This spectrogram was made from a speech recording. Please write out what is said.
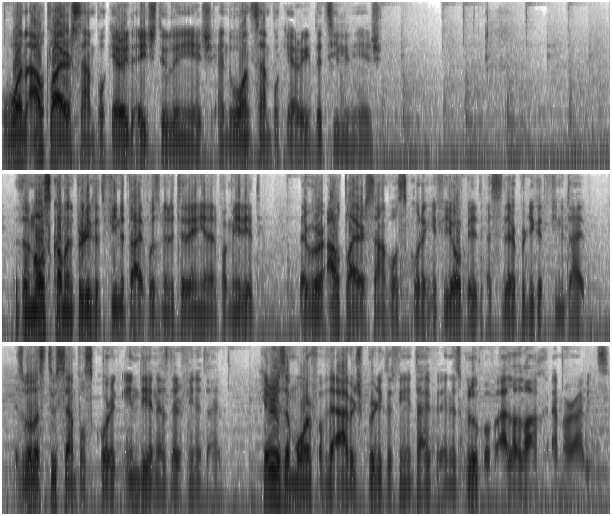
One outlier sample carried H2 lineage and one sample carried the T lineage. The most common predicted phenotype was Mediterranean and Pamirid. There were outlier samples scoring Ethiopid as their predicted phenotype, as well as two samples scoring Indian as their phenotype. Here is a morph of the average predicted phenotype in this group of Alalakh Amorites.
